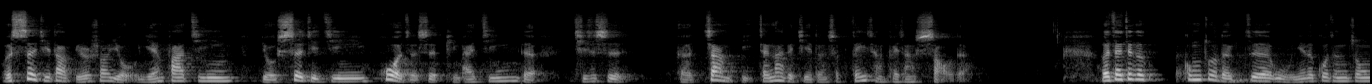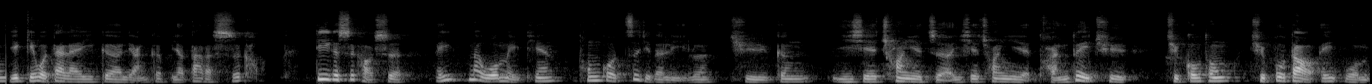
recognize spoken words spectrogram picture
而涉及到比如说有研发基因、有设计基因或者是品牌基因的，其实是。呃，占比在那个阶段是非常非常少的，而在这个工作的这五年的过程中，也给我带来一个两个比较大的思考。第一个思考是，哎，那我每天通过自己的理论去跟一些创业者、一些创业团队去去沟通、去布道，哎，我们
